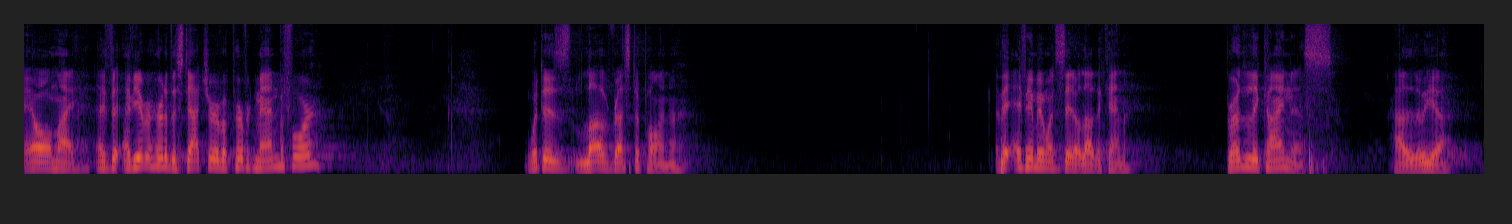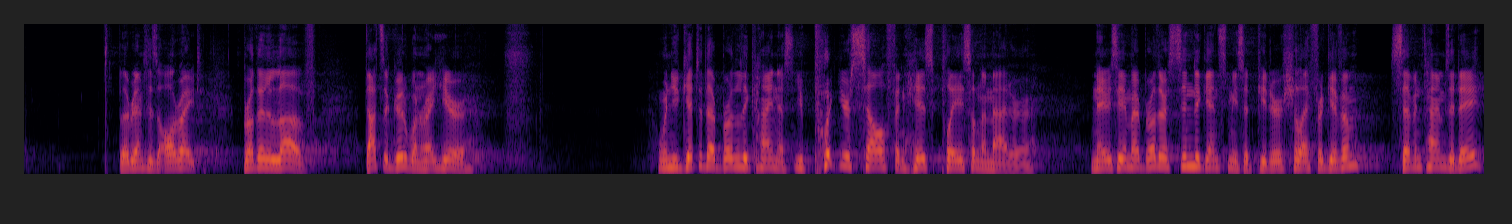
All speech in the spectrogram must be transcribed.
Oh my. Have you ever heard of the stature of a perfect man before? What does love rest upon? If anybody wants to say it out loud, they can. Brotherly kindness. Hallelujah. Brother Branham says, All right, brotherly love. That's a good one right here. When you get to that brotherly kindness, you put yourself in his place on the matter. Now you say, My brother sinned against me, said Peter. Shall I forgive him? Seven times a day?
